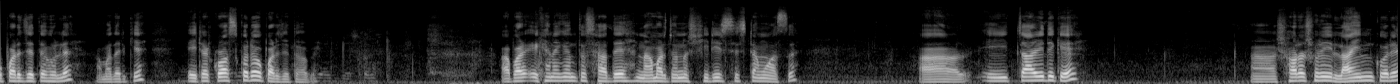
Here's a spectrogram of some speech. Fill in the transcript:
ওপারে যেতে হলে আমাদেরকে এইটা ক্রস করে ওপারে যেতে হবে। আবার এখানে কিন্তু ছাদে নামার জন্য সিঁড়ির সিস্টেমও আছে। আর এই চারিদিকে সরাসরি লাইন করে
